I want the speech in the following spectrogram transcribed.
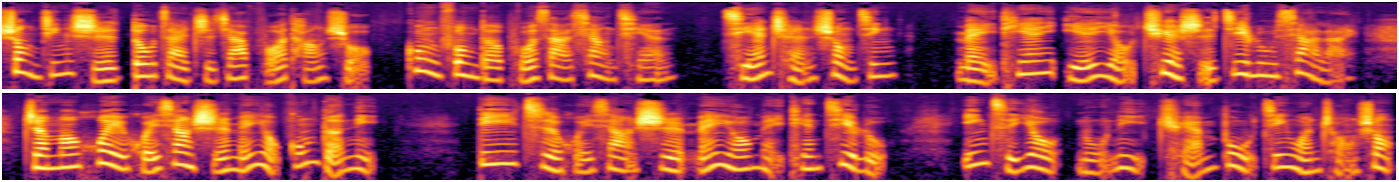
诵经时都在自家佛堂所供奉的菩萨像前虔诚诵经，每天也有确实记录下来。怎么会回向时没有功德力？第一次回向是没有每天记录，因此又努力全部经文重诵。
